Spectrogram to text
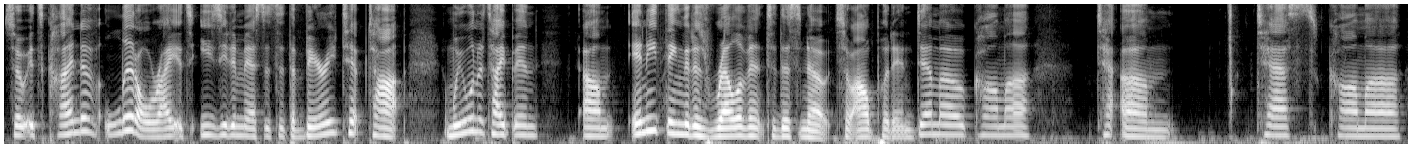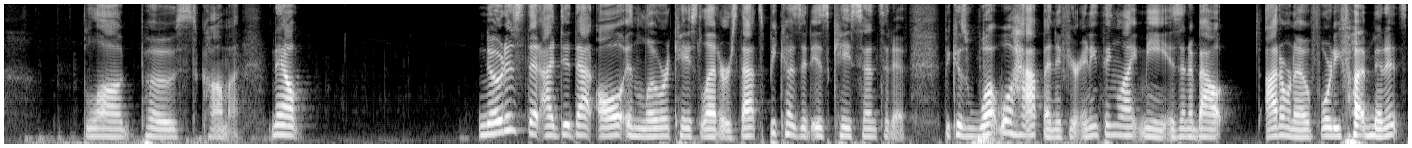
So it's kind of little, right? It's easy to miss. It's at the very tip top. And we want to type in um, anything that is relevant to this note. So I'll put in demo, comma, te um, test, comma, blog post, comma. Now, notice that I did that all in lowercase letters. That's because it is case sensitive. Because what will happen if you're anything like me is in about, I don't know, 45 minutes,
